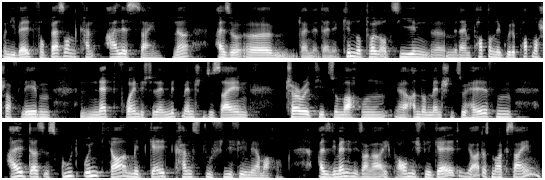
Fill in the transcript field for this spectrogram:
Und die Welt verbessern kann alles sein. Ne? Also äh, deine, deine Kinder toll erziehen, äh, mit deinem Partner eine gute Partnerschaft leben, nett, freundlich zu deinen Mitmenschen zu sein, Charity zu machen, äh, anderen Menschen zu helfen. All das ist gut und ja, mit Geld kannst du viel, viel mehr machen. Also die Menschen, die sagen, ah, ich brauche nicht viel Geld, ja, das mag sein.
